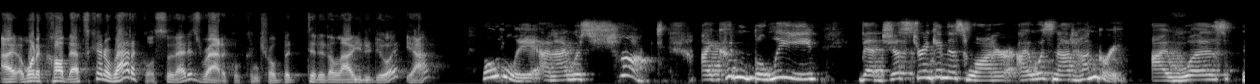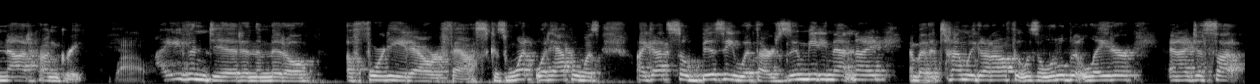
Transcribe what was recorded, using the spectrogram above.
I want to call that's kind of radical. So that is radical control, but did it allow you to do it? Yeah. Totally. And I was shocked. I couldn't believe that just drinking this water, I was not hungry. I was not hungry. Wow. I even did in the middle a 48 hour fast because what, what happened was I got so busy with our Zoom meeting that night. And by the time we got off, it was a little bit later. And I just thought,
